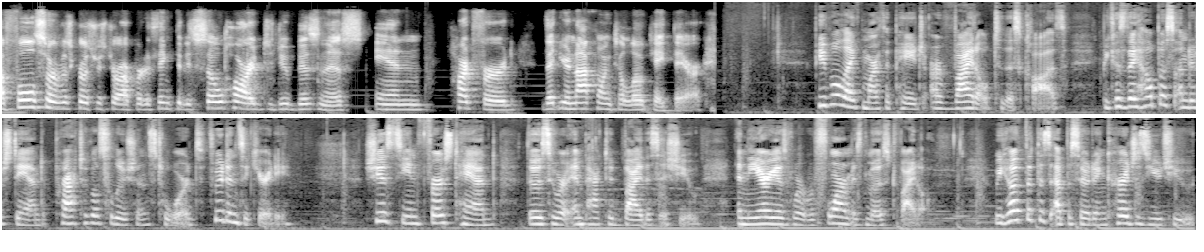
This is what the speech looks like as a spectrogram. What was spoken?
a full service grocery store operator think that it's so hard to do business in Hartford that you're not going to locate there? People like Martha Page are vital to this cause because they help us understand practical solutions towards food insecurity. She has seen firsthand those who are impacted by this issue and the areas where reform is most vital. We hope that this episode encourages you to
